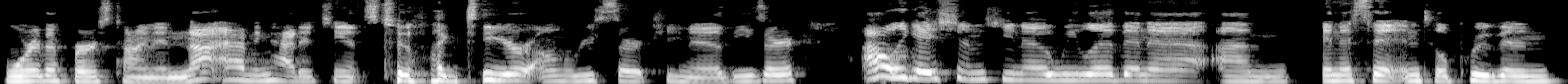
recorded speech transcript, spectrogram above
for the first time and not having had a chance to like do your own research, you know, these are allegations, you know, we live in a, um, innocent until proven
